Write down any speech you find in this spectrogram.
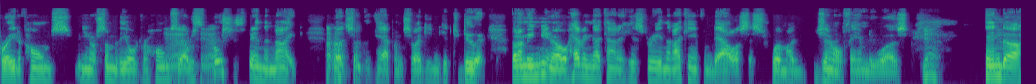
parade of homes, you know, some of the older homes. there. I was yeah. supposed to spend the night, Uh-huh. but something happened, so I didn't get to do it. But I mean, you know, having that kind of history, and then I came from Dallas. That's where my general family was, Yeah. and uh,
